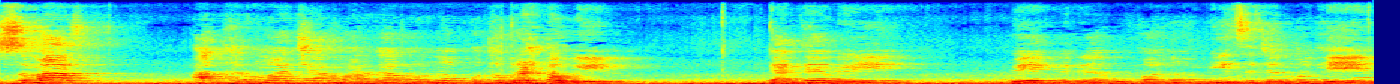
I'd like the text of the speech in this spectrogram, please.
समाज हा धर्माच्या मार्गावरनं पथभ्रष्ट होईल त्या त्यावेळी वेगवेगळ्या रूपानं मीच जन्म घेईन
